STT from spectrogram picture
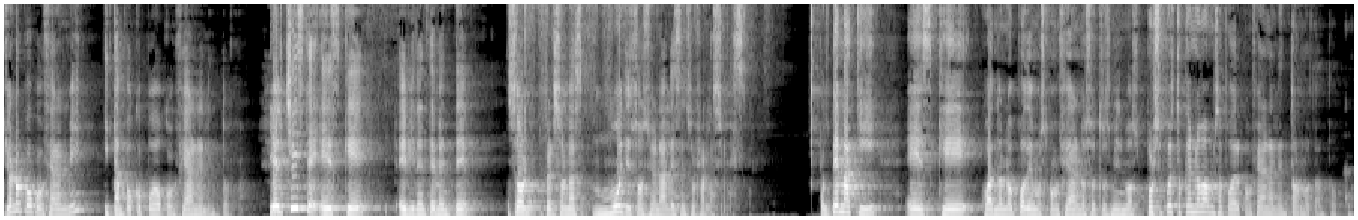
yo no puedo confiar en mí y tampoco puedo confiar en el entorno. Y el chiste es que, evidentemente, son personas muy disfuncionales en sus relaciones. El tema aquí es que cuando no podemos confiar en nosotros mismos, por supuesto que no vamos a poder confiar en el entorno tampoco.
